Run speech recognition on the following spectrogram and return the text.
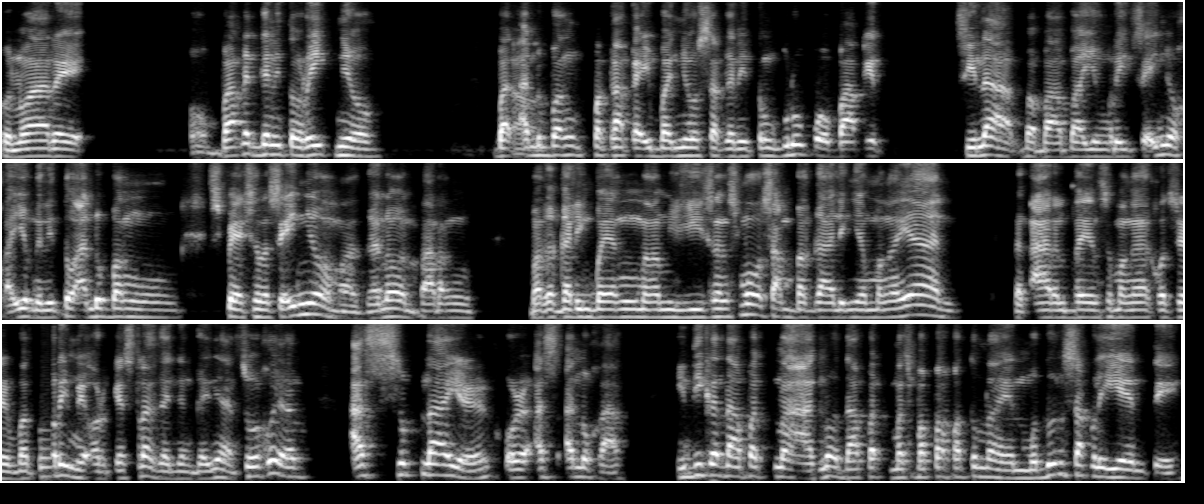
kunwari, oh, bakit ganito rate nyo? But oh. ano bang pagkakaiba nyo sa ganitong grupo? Bakit sila, bababa yung rate sa inyo, kayo ganito, ano bang special sa inyo, mga ganon, parang magagaling ba yung mga musicians mo, saan ba galing yung mga yan, nag-aral ba yan sa mga conservatory, may orchestra, ganyan-ganyan. So ako yan, as supplier or as ano ka, hindi ka dapat na ano, dapat mas mapapatunayan mo dun sa kliyente,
